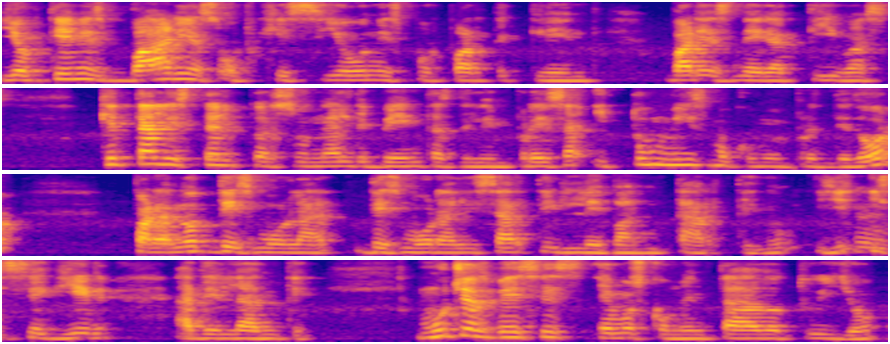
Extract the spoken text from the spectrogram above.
y obtienes varias objeciones por parte del cliente, varias negativas, ¿qué tal está el personal de ventas de la empresa y tú mismo como emprendedor para no desmoral, desmoralizarte y levantarte, ¿no? Y, sí. y seguir adelante. Muchas veces hemos comentado tú y yo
